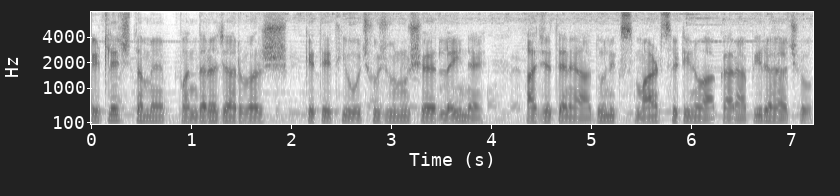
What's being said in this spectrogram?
એટલે જ તમે પંદર હજાર વર્ષ કે તેથી ઓછું જૂનું શહેર લઈને આજે તેને આધુનિક સ્માર્ટ સિટીનો આકાર આપી રહ્યા છો.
